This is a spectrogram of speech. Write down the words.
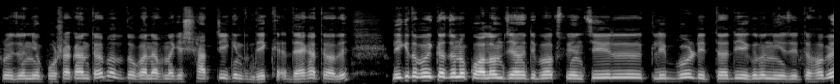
প্রয়োজনীয় পোশাক আনতে হবে, অর্থাৎ ওখানে আপনাকে সাতটি কিন্তু দেখাতে হবে। লিখিত পরীক্ষার জন্য কলম, জ্যামিতি বক্স, পেন্সিল, ক্লিপবোর্ড ইত্যাদি এগুলো নিয়ে যেতে হবে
